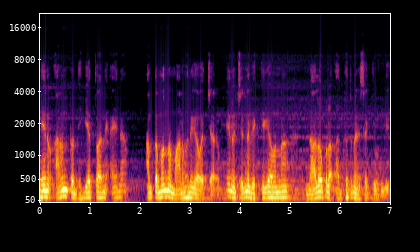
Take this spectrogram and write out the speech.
నేను అనంత దివ్యత్వాన్ని అయినా అంతమున్న మానవునిగా వచ్చారు. నేను చిన్న వ్యక్తిగా ఉన్నా నా లోపల అద్భుతమైన శక్తి ఉంది.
